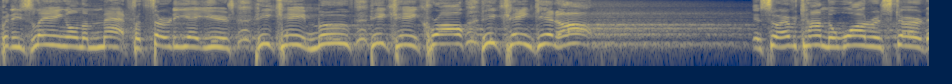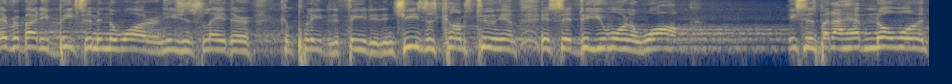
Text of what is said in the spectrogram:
But he's laying on the mat for 38 years. He can't move, he can't crawl, he can't get up. And so every time the water is stirred, everybody beats him in the water, and he just lay there completely defeated. And Jesus comes to him and said, Do you want to walk? He says, But I have no one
